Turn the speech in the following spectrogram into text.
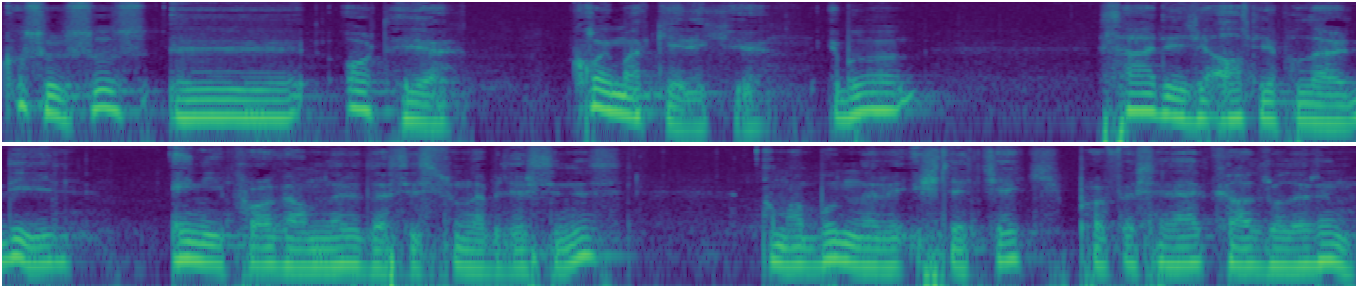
kusursuz e, ortaya koymak gerekiyor. E bunun sadece altyapılar değil, en iyi programları da siz sunabilirsiniz. Ama bunları işletecek profesyonel kadroların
